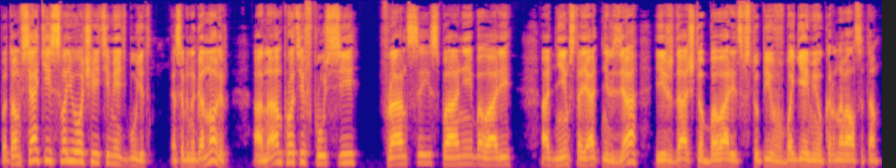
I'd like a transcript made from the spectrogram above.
Потом всякий, свою очередь, иметь будет, особенно Ганновер, а нам против Пруссии, Франции, Испании, Баварии одним стоять нельзя и ждать, чтобы баварец, вступив в Богемию, короновался там.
